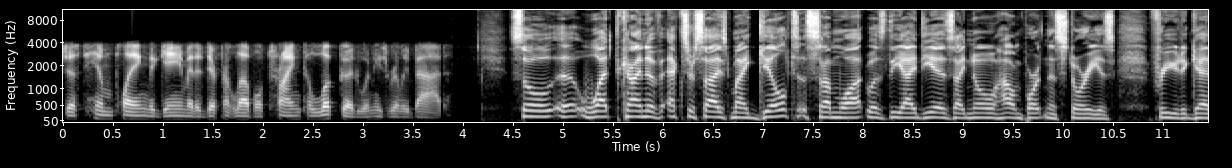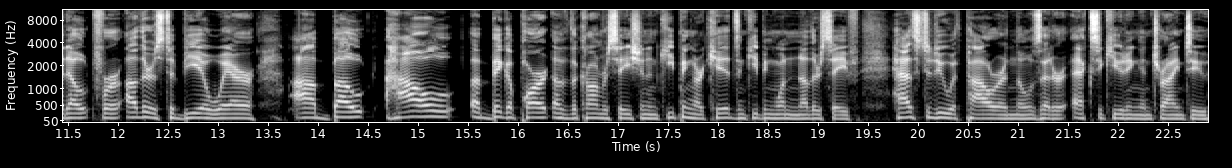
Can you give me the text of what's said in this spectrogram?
just him playing the game at a different level, trying to look good when he's really bad. So, uh, what kind of exercised my guilt somewhat was the idea is I know how important this story is for you to get out, for others to be aware about how a big a part of the conversation and keeping our kids and keeping one another safe has to do with power and those that are executing and trying to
